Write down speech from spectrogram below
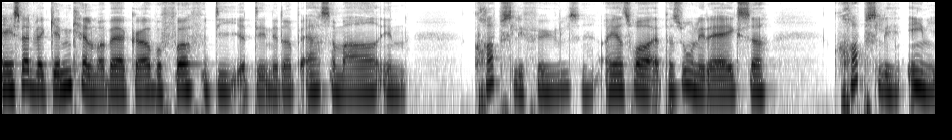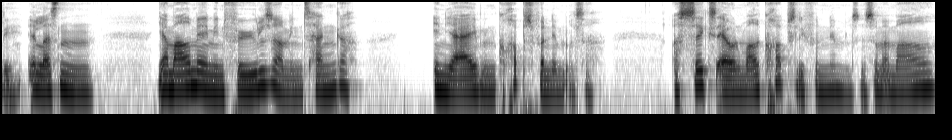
jeg kan svært ved at genkalde mig, hvad jeg gør, hvorfor, fordi at det netop er så meget en kropslig følelse. Og jeg tror, at personligt er jeg ikke så kropslig egentlig, eller sådan, jeg er meget mere i mine følelser og mine tanker, end jeg er i mine kropsfornemmelser. Og sex er jo en meget kropslig fornemmelse, som er meget,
